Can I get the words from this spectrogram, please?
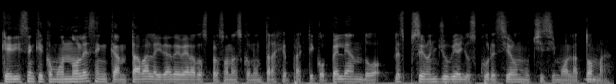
Que dicen que como no les encantaba la idea de ver a dos personas con un traje práctico peleando, les pusieron lluvia y oscurecieron muchísimo la toma.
